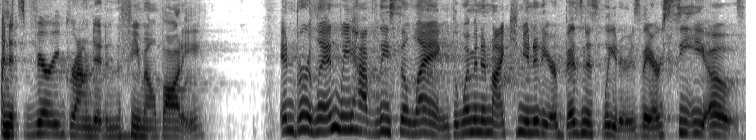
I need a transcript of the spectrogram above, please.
and it's very grounded in the female body. In Berlin, we have Lisa Lang. The women in my community are business leaders. They are CEOs.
